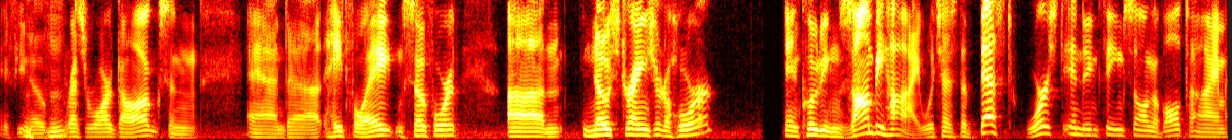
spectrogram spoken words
if you know mm-hmm. Reservoir Dogs and and uh, Hateful Eight and so forth. Um, no stranger to horror, including Zombie High, which has the best worst ending theme song of all time,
